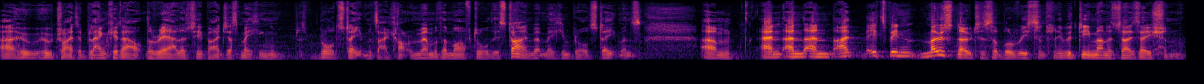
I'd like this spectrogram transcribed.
uh, who, who try to blanket out the reality by just making broad statements. I can't remember them after all this time, but making broad statements. Um, and and, and I, it's been most noticeable recently with demonetization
